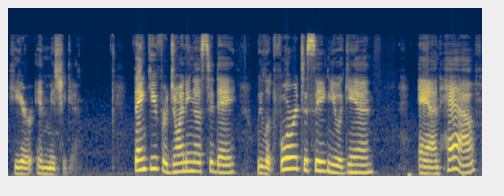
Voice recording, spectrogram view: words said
here in Michigan. Thank you for joining us today. We look forward to seeing you again and have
